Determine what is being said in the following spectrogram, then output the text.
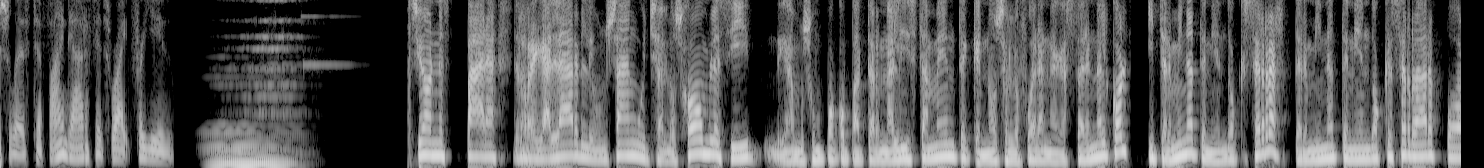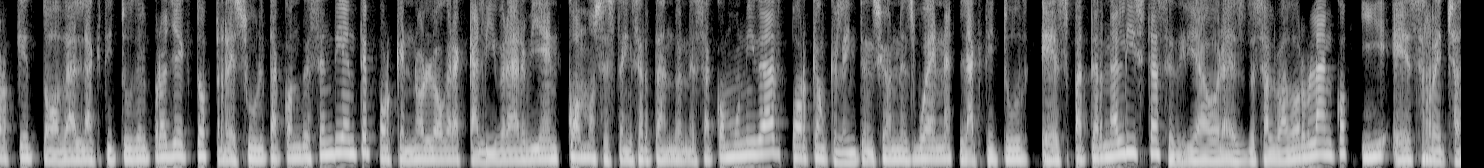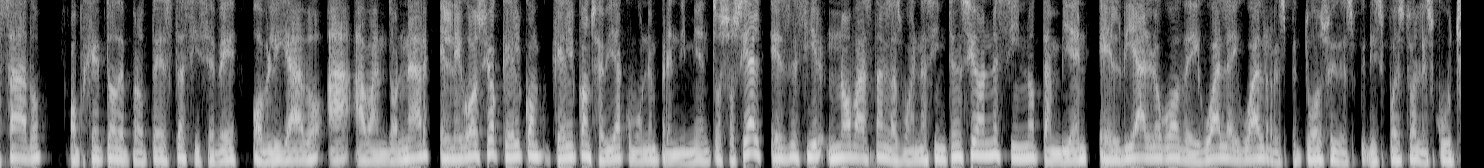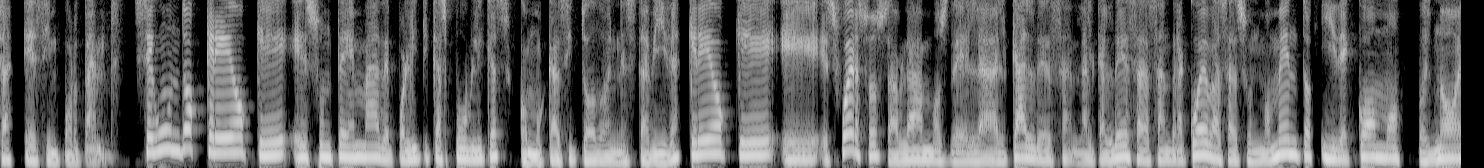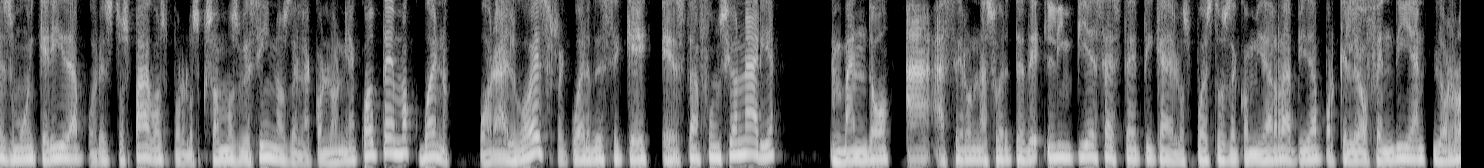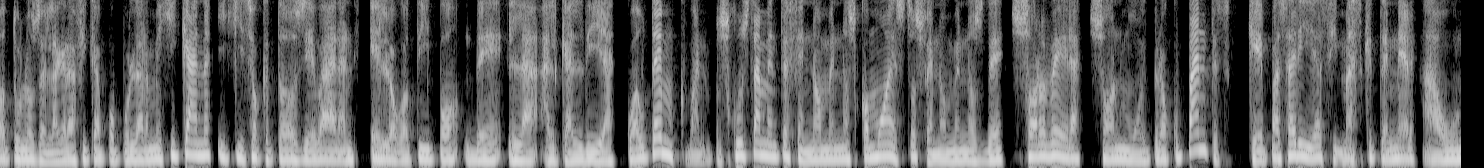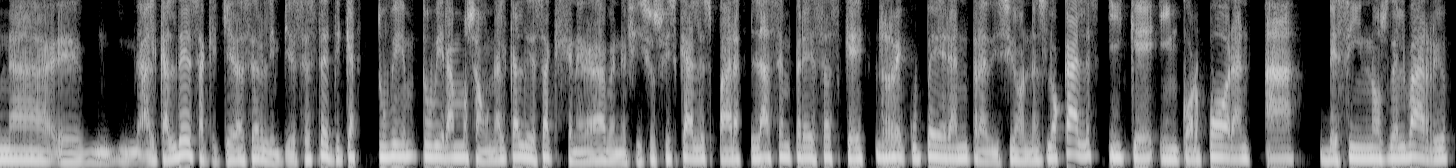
specialist to find out if it's right para regalarle un sándwich a los homeless y, digamos, un poco paternalistamente que no se lo fueran a gastar en alcohol. Y termina teniendo que cerrar, termina teniendo que cerrar porque toda la actitud del proyecto resulta condescendiente porque no logra calibrar bien cómo se está insertando en esa comunidad, porque aunque la intención es buena, la actitud es paternalista, se diría ahora es de Salvador Blanco y es rechazado objeto de protestas y se ve obligado a abandonar el negocio que él, que él concebía como un emprendimiento social. Es decir, no bastan las buenas intenciones, sino también el diálogo de igual a igual, respetuoso y dispuesto a la escucha es importante. Segundo, creo que es un tema de políticas públicas, como casi todo en esta vida. Creo que eh, esfuerzos, hablábamos de la alcaldesa, la alcaldesa Sandra Cuevas hace un momento y de cómo pues no es muy querida por estos pagos, por los que somos vecinos de la colonia Cuauhtémoc. Bueno, por algo es. Recuérdese que esta funcionaria mandó a hacer una suerte de limpieza estética de los puestos de comida rápida porque le ofendían los rótulos de la gráfica popular mexicana y quiso que todos llevaran el logotipo de la alcaldía Cuauhtémoc. Bueno, pues justamente fenómenos como estos, fenómenos de sordera, son muy preocupantes. ¿Qué pasaría si más que tener a una eh, alcaldesa que quiera hacer limpieza estética, tuviéramos a una alcaldesa que generara beneficios fiscales para las empresas que recuperan tradiciones locales y que incorporan a vecinos del barrio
